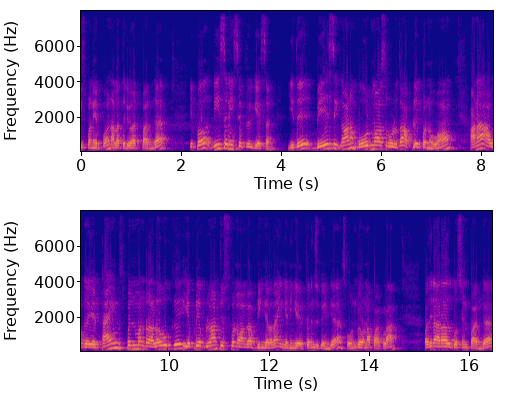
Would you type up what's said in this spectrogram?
யூஸ் பண்ணியிருப்போம். நல்லா தெளிவாக பாருங்கள் இப்போது ரீசனிங் சிம்பிளிஃபிகேஷன் இது பேசிக்கான போர்ட் மாஸ் ரூல் தான் அப்ளை பண்ணுவோம். ஆனால் அவங்க டைம் ஸ்பெண்ட் பண்ணுற அளவுக்கு எப்படி எப்படிலாம் ட்விஸ்ட் பண்ணுவாங்க அப்படிங்கிறத இங்கே நீங்கள் தெரிஞ்சுக்கோங்க. ஸோ ஒன் பை ஒன்னாக பார்க்கலாம். பதினாறாவது கொஸ்டின் பாருங்கள்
